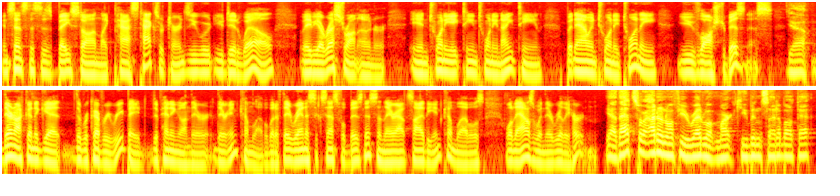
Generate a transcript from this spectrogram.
and since this is based on like past tax returns, you were you did well, maybe a restaurant owner in 2018, 2019, but now in 2020 you've lost your business. Yeah. They're not going to get the recovery rebate depending on their their income level. But if they ran a successful business and they're outside the income levels, well now's when they're really hurting. Yeah, that's where I don't know if you read what Mark Cuban said about that.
